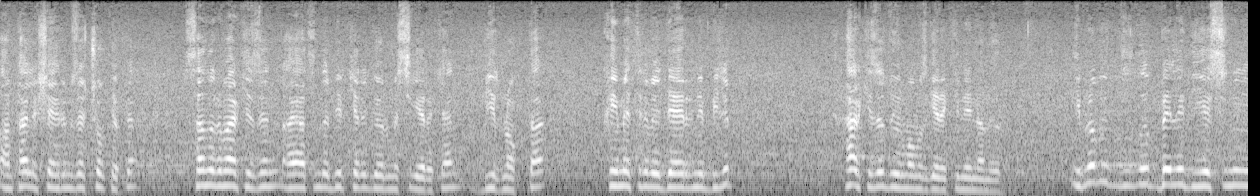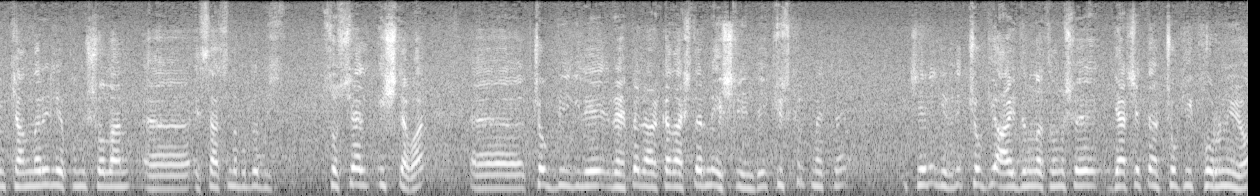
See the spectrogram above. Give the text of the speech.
Antalya şehrimize çok yakın. Sanırım herkesin hayatında bir kere görmesi gereken bir nokta. Kıymetini ve değerini bilip herkese duyurmamız gerektiğine inanıyorum. İbrahim Belediyesi'nin imkanlarıyla yapılmış olan e, esasında burada bir sosyal iş de var. E, çok bilgili rehber arkadaşların eşliğinde 240 metre içeri girdik. Çok iyi aydınlatılmış ve gerçekten çok iyi korunuyor.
